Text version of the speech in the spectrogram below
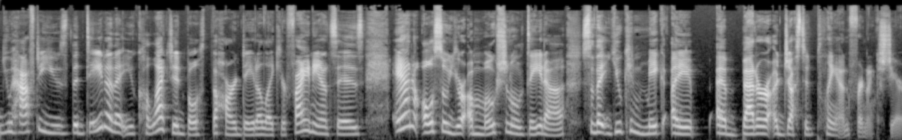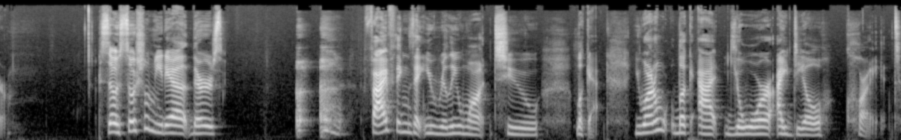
you have to use the data that you collected, both the hard data like your finances and also your emotional data, so that you can make a, a better adjusted plan for next year. So, social media, there's five things that you really want to look at. You want to look at your ideal client.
